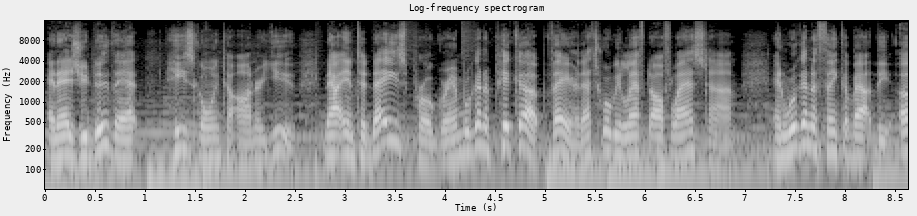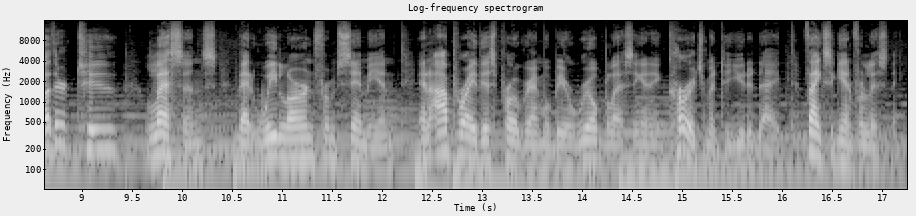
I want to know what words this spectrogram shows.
And as you do that, He's going to honor you. Now, in today's program, we're going to pick up there. That's where we left off last time. And we're going to think about the other two lessons that we learned from Simeon. And I pray this program will be a real blessing and encouragement to you today. Thanks again for listening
